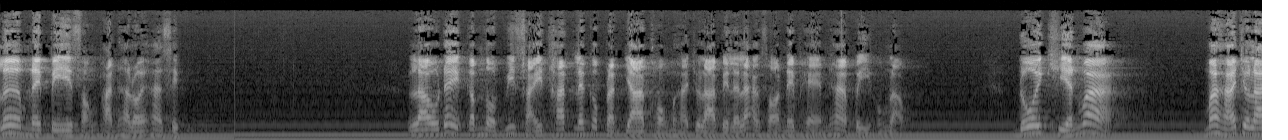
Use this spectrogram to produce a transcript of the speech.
เริ่มในปี 2550 เราได้กำหนดวิสัยทัศน์และก็ปรัชญาของมหาจุฬาเป็นลายลักษณ์อักษรในแผน 5 ปีของเรา โดยเขียนว่ามหาจุฬา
